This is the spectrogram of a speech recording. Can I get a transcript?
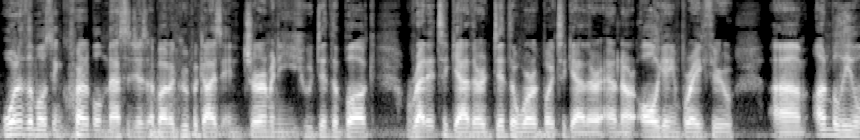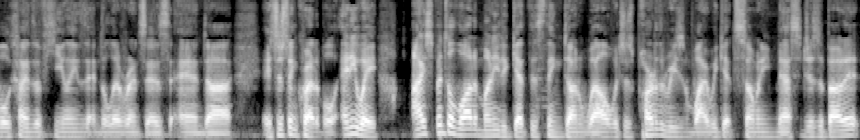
one of the most incredible messages about a group of guys in Germany who did the book, read it together, did the workbook together, and are all getting breakthrough. Um, unbelievable kinds of healings and deliverances. And uh, it's just incredible. Anyway, I spent a lot of money to get this thing done well, which is part of the reason why we get so many messages about it.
